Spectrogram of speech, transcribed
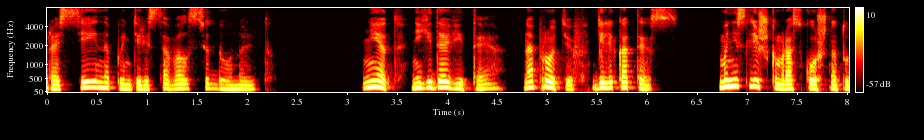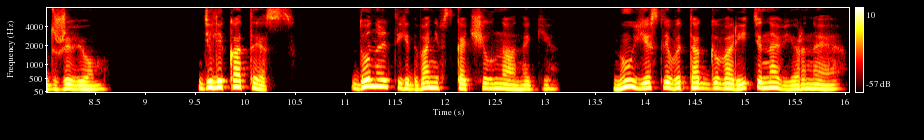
Рассеянно поинтересовался Дональд. «Нет, не ядовитая. Напротив, деликатес. Мы не слишком роскошно тут живем. Деликатес. Дональд едва не вскочил на ноги. «Ну, если вы так говорите, наверное».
